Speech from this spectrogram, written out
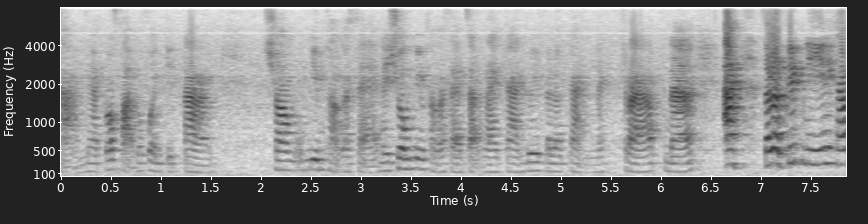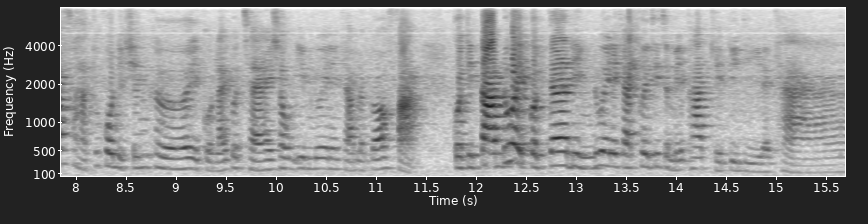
สามนะครับก็ฝากทุกคนติดตาม ช่องอุ้มอิมข่าวกระแสในช่วงอุ้มอิมข่าวกระแสจัดรายการด้วยกันแล้วกันนะครับนะอะสำหรับคลิปนี้นะครับฝากทุกคนอีกเช่นเคย กดไลค์กดแชร์ให้ช่องอิมด้วยนะครับ แล้วก็ฝากกดติดตามด้วยกดกระดิ่งด้วยนะครับเพื่อที่จะไม่พลาดคลิปดีๆนะครับ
